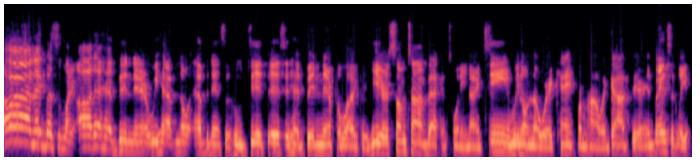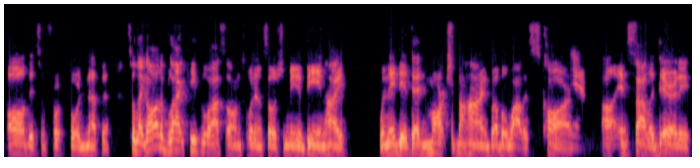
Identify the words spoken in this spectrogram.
Ah, and they must have like, oh, that had been there. We have no evidence of who did this. It had been there for like a year, sometime back in 2019. We don't know where it came from, how it got there, and basically all this for, for nothing. So like all the black people I saw on Twitter and social media being hyped when they did that march behind Bubba Wallace's car Yeah. Uh, in solidarity.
